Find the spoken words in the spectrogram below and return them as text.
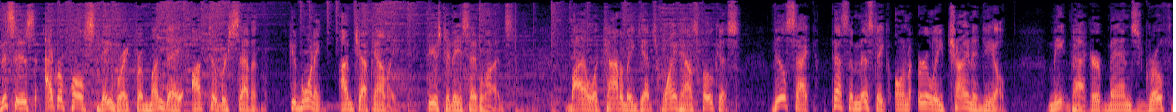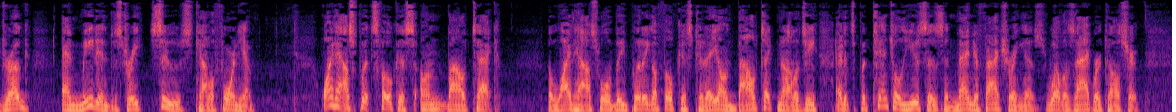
This is AgriPulse Daybreak for Monday, October 7th. Good morning. I'm Jeff Nalley. Here's today's headlines. Bioeconomy gets White House focus. Vilsack pessimistic on early China deal. Meatpacker bans growth drug and meat industry sues California. White House puts focus on biotech. The White House will be putting a focus today on biotechnology and its potential uses in manufacturing as well as agriculture.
